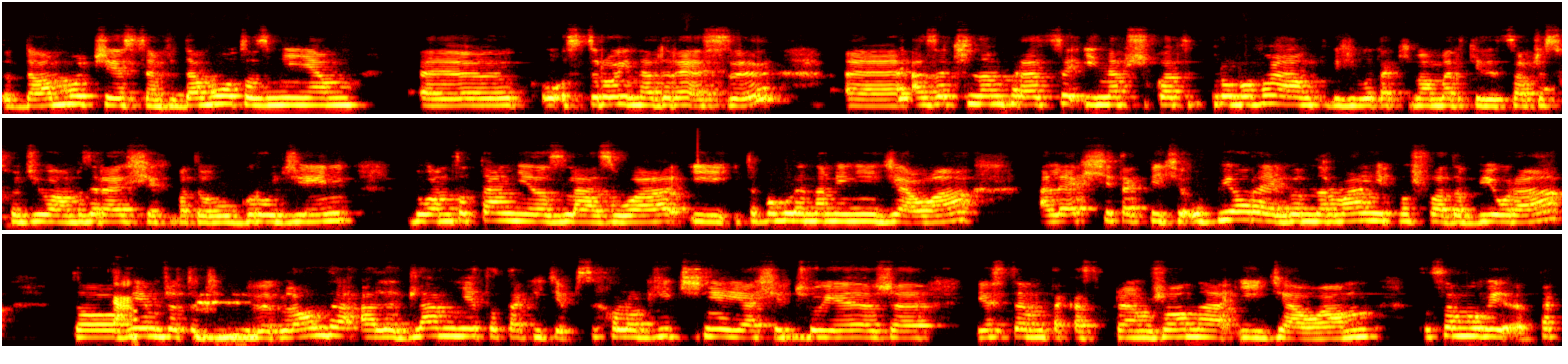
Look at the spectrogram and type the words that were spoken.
do domu, czy jestem w domu, to zmieniam e, strój na dresy, e, a zaczynam pracę i na przykład próbowałam, kiedyś był taki moment, kiedy cały czas chodziłam w dresie, chyba to był grudzień, byłam totalnie rozlazła i, i to w ogóle na mnie nie działa, ale jak się tak wiecie, ubiorę, jakbym normalnie poszła do biura, to tak. wiem, że to dziwnie wygląda, ale dla mnie to tak idzie psychologicznie, ja się czuję, że jestem taka sprężona i działam. To samo mówię, tak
